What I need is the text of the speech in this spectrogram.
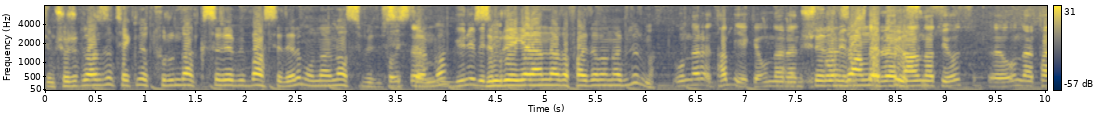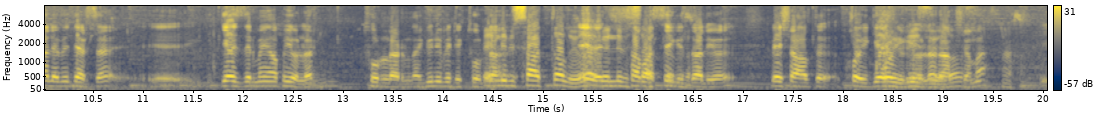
Şimdi çocuklarınızın tekne turundan kısaca bir bahsedelim. Onlar nasıl bir sistem var? günübirlik- Sizin buraya gelenler de faydalanabilir mi? Onlara tabii ki onlara Yani anlatıyorsunuz. anlatıyoruz. E, onlar talep ederse e, gezdirme yapıyorlar turlarında, günübirlik turda. Belli bir saatte alıyorlar, Evet, belli bir sabah saatte 8'de bırak- alıyor. 5-6 koy gezdiriyorlar geziyorlar. akşama. Heh. Ee,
